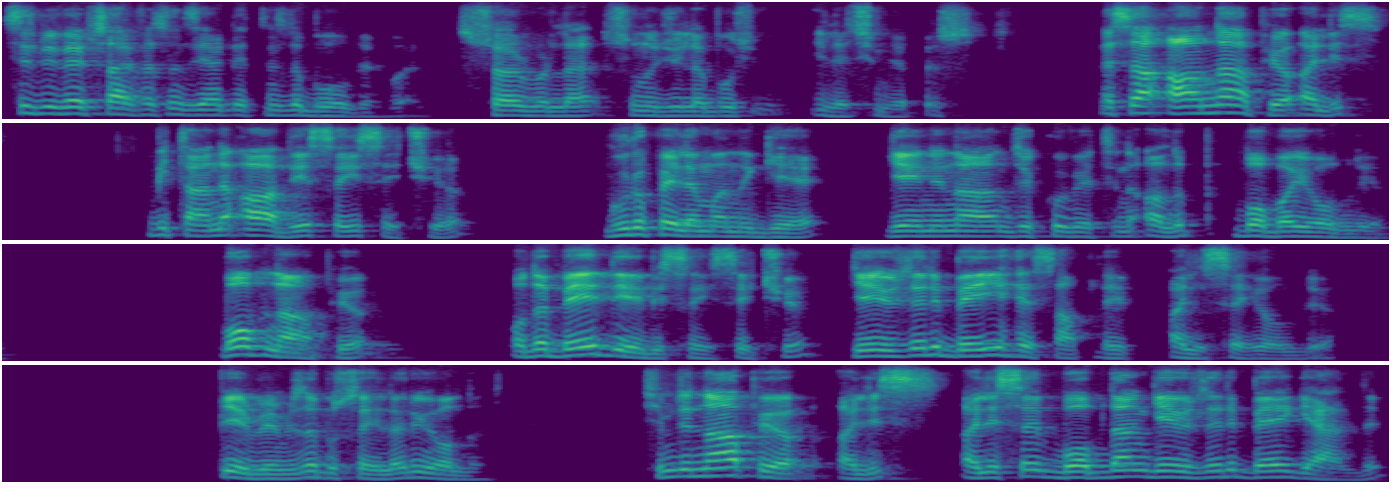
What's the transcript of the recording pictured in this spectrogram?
Siz bir web sayfasını ziyaret ettiğinizde bu oluyor bu arada. Serverla, sunucuyla bu iletişim yapıyorsun. Mesela A ne yapıyor Alice? Bir tane A diye sayı seçiyor. Grup elemanı G, G'nin A'ncı kuvvetini alıp Bob'a yolluyor. Bob ne yapıyor? O da B diye bir sayı seçiyor. G üzeri B'yi hesaplayıp Alice'e yolluyor. Birbirimize bu sayıları yolladı. Şimdi ne yapıyor Alice? Alice'e Bob'dan G üzeri B geldi.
